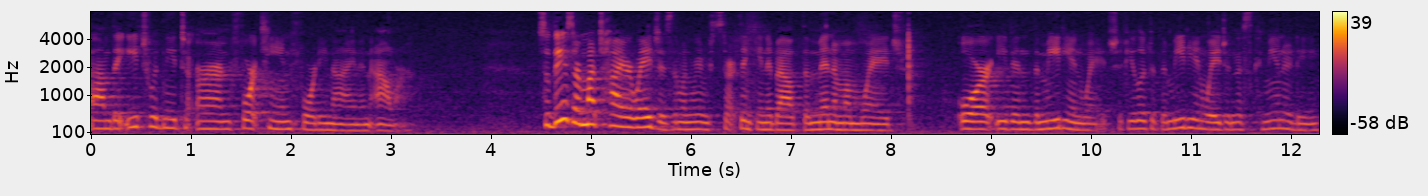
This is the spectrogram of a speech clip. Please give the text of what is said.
um, they each would need to earn $14.49 an hour. So these are much higher wages than when we start thinking about the minimum wage or even the median wage. If you looked at the median wage in this community,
